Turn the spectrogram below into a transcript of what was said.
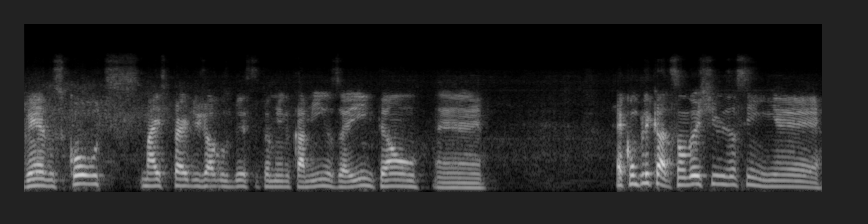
ganha dos Colts, mas perde jogos bestas também no caminhos aí, então é, é complicado, são dois times assim. É...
